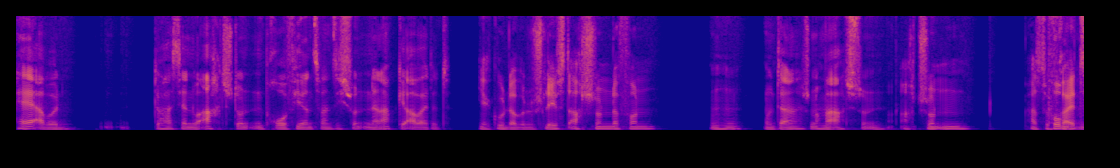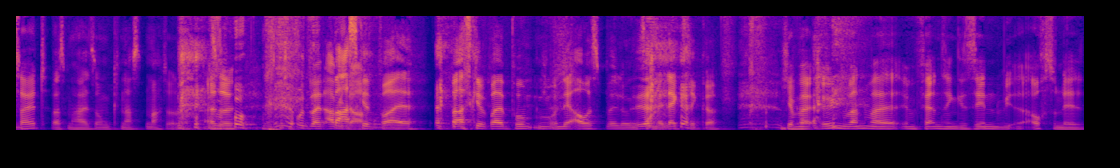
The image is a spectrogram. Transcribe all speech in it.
Hä, aber du hast ja nur acht Stunden pro 24 Stunden dann abgearbeitet. Ja, gut, aber du schläfst acht Stunden davon. Mhm. Und dann hast du nochmal acht Stunden. Acht Stunden hast du Pumpen, Freizeit. Was man halt so im Knast macht, oder? Also, und sein Abi Basketball. Basketball pumpen und eine Ausbildung Ja. zum Elektriker. ich habe mal irgendwann mal im Fernsehen gesehen, wie, auch so eine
